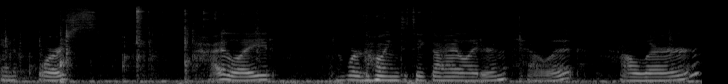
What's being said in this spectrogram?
And of course, highlight, we're going to take the highlighter in the palette, Howler,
